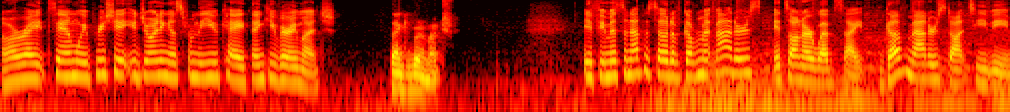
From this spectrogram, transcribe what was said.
All right, Sam, we appreciate you joining us from the UK. Thank you very much. Thank you very much. If you miss an episode of Government Matters, it's on our website, govmatters.tv.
